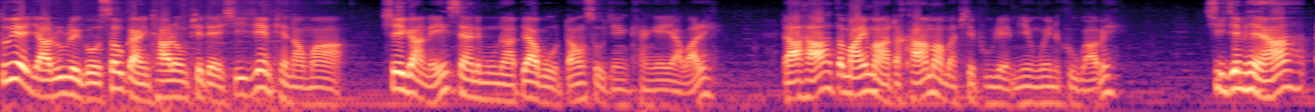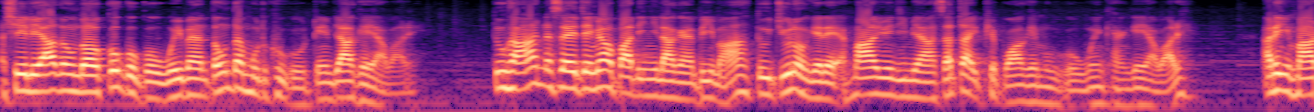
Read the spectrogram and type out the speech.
သူ့ရဲ့ယာရုတွေကိုစုပ်ကင်ထားတုံးဖြစ်တဲ့ရှီကျင့်ဖြစ်အောင်မှရှေ့ကနေစံနမူနာပြဖို့တောင်းဆိုခြင်းခံခဲ့ရပါတယ်။ဒါဟာသမိုင်းမှာတစ်ခါမှမဖြစ်ဘူးတဲ့မြင်ကွင်းတစ်ခုပါပဲ။ရှီကျင့်ဖြစ်ဟာအရှိလျားဆုံးသောကိုကိုကိုဝေဖန်သုံးသပ်မှုတစ်ခုကိုတင်ပြခဲ့ရပါတယ်။သူဟာ20ကြိမ်မြောက်ပါတီညီလာခံပြီးမှသူကျူးလွန်ခဲ့တဲ့အမှားယွင်းကြီးများဇက်တိုက်ဖြစ်ပွားခဲ့မှုကိုဝန်ခံခဲ့ရပါတယ်။အဲ့ဒီအမှား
